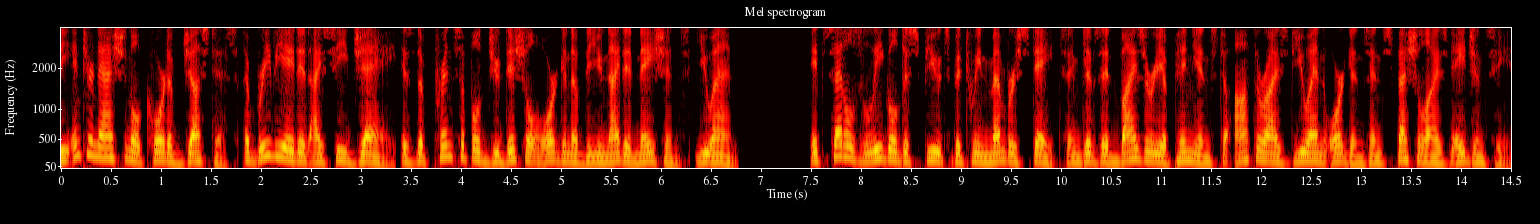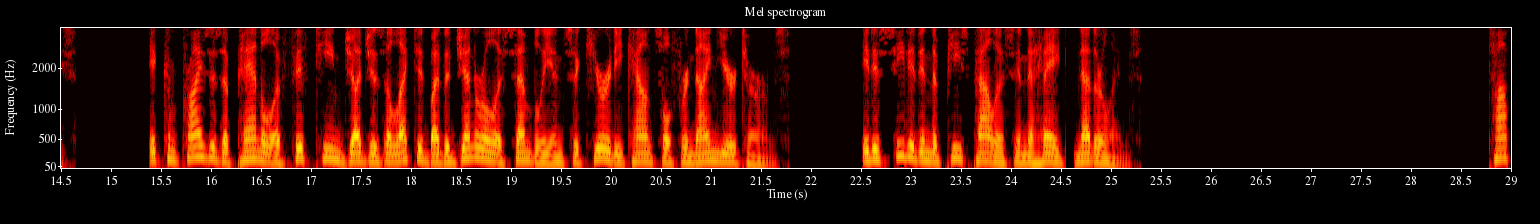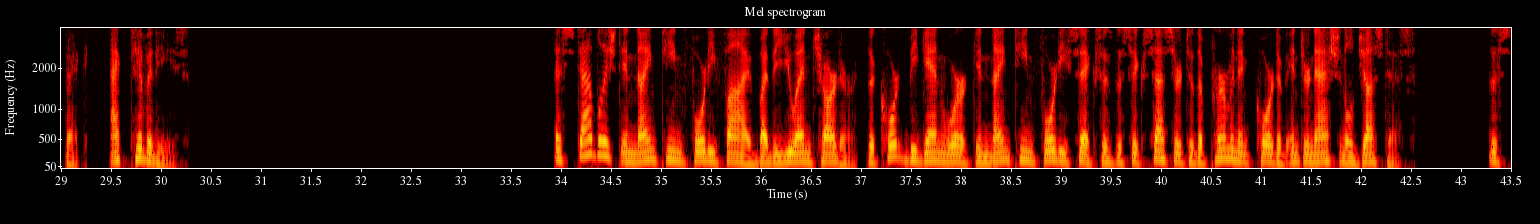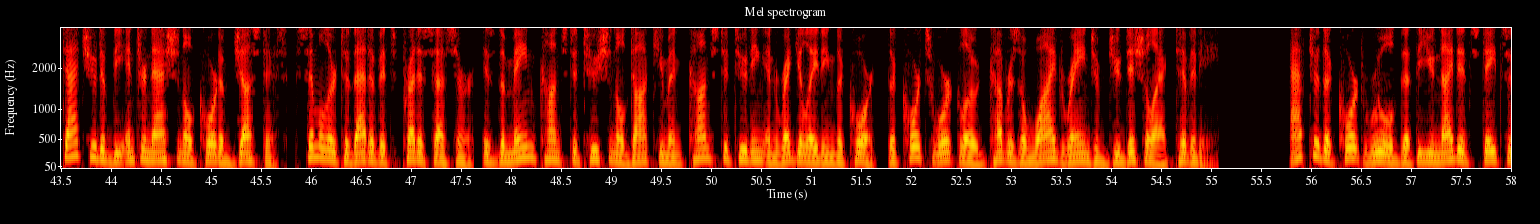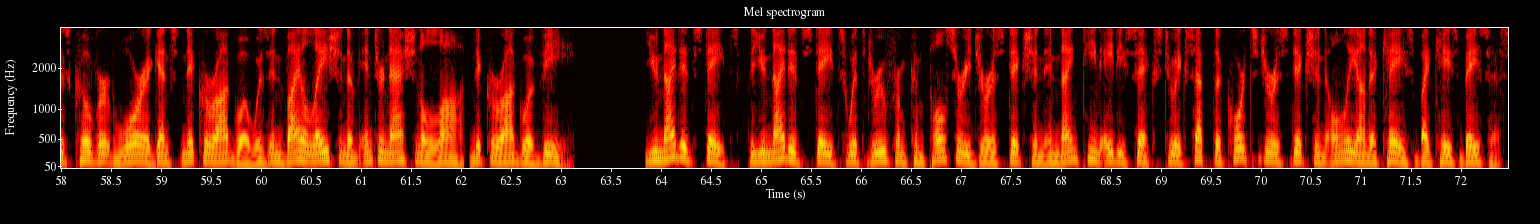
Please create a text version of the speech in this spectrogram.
The International Court of Justice abbreviated ICJ is the principal judicial organ of the United Nations UN. It settles legal disputes between member states and gives advisory opinions to authorized UN organs and specialized agencies. It comprises a panel of 15 judges elected by the General Assembly and Security Council for nine-year terms. It is seated in the Peace Palace in The Hague, Netherlands. Activities Established in 1945 by the UN Charter, the court began work in 1946 as the successor to the Permanent Court of International Justice. The Statute of the International Court of Justice, similar to that of its predecessor, is the main constitutional document constituting and regulating the court. The court's workload covers a wide range of judicial activity. After the court ruled that the United States' covert war against Nicaragua was in violation of international law Nicaragua v. United States, the United States withdrew from compulsory jurisdiction in 1986 to accept the court's jurisdiction only on a case-by-case -case basis.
